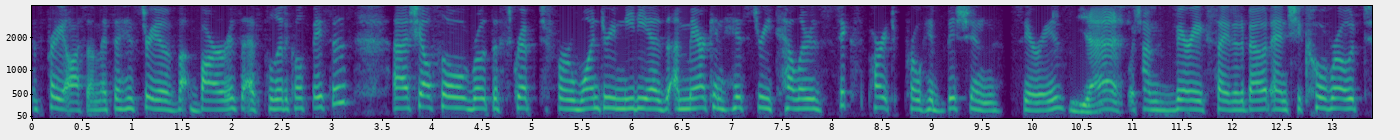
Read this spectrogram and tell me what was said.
It's pretty awesome. It's a history of bars as political spaces. Uh, she also wrote the script for Wondery Media's American History Tellers six part Prohibition series. Yes. Which I'm very excited about. And she co wrote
